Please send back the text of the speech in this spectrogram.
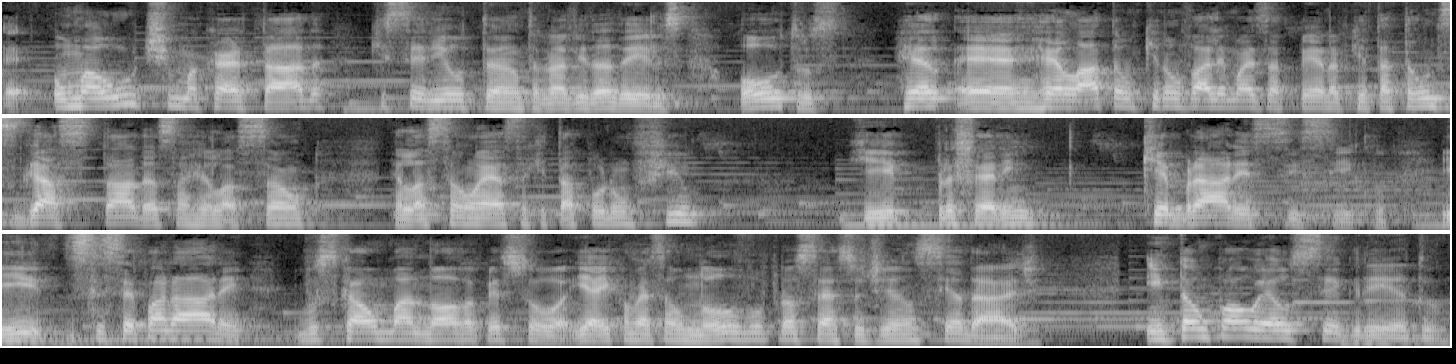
eh, uma última cartada que seria o Tantra na vida deles. Outros é, relatam que não vale mais a pena porque está tão desgastada essa relação, relação essa que está por um fio, que preferem quebrar esse ciclo e se separarem, buscar uma nova pessoa. E aí começa um novo processo de ansiedade. Então qual é o segredo?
